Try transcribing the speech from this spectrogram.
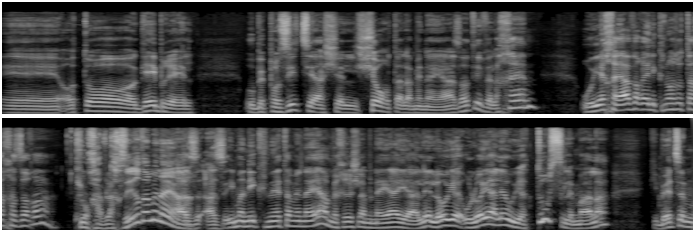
אה, אותו גייבריאל הוא בפוזיציה של שורט על המניה הזאת ולכן הוא יהיה חייב הרי לקנות אותה חזרה. כי הוא חייב להחזיר את המניה. אז, אז אם אני אקנה את המניה, המחיר של המניה יעלה, לא, הוא לא יעלה, הוא יטוס למעלה, כי בעצם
